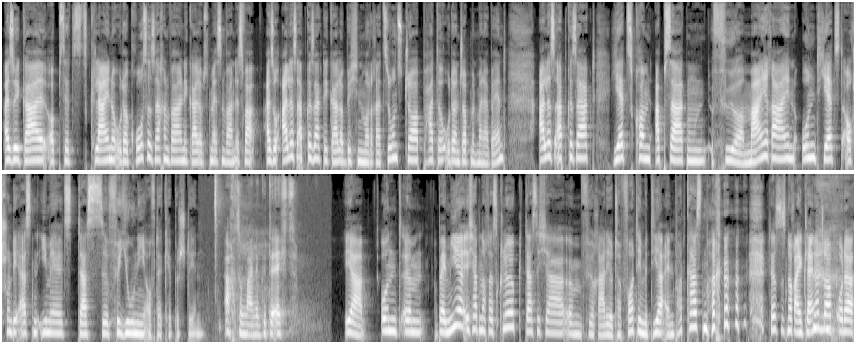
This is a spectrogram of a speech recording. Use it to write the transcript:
Also egal, ob es jetzt kleine oder große Sachen waren, egal ob es Messen waren, es war also alles abgesagt, egal ob ich einen Moderationsjob hatte oder einen Job mit meiner Band. Alles abgesagt. Jetzt kommen Absagen für Mai rein und jetzt auch schon die ersten E-Mails, dass sie für Juni auf der Kippe stehen. Ach du meine Güte, echt. Ja, und ähm, bei mir, ich habe noch das Glück, dass ich ja ähm, für Radio Top 40 mit dir einen Podcast mache. das ist noch ein kleiner Job. Oder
